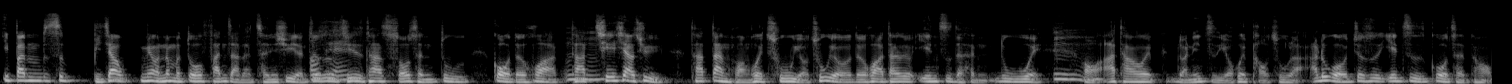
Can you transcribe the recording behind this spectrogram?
一般是比较没有那么多繁杂的程序的，嗯、就是其实它熟成度够的话，嗯、它切下去，它蛋黄会出油，出油的话，它就腌制的很入味。嗯哦啊，它会卵磷脂油会跑出来啊。如果就是腌制过程哈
